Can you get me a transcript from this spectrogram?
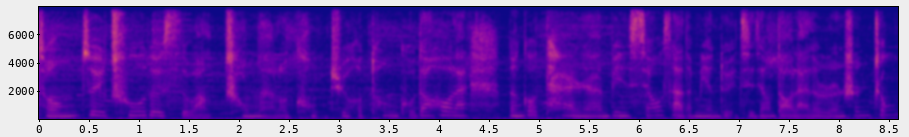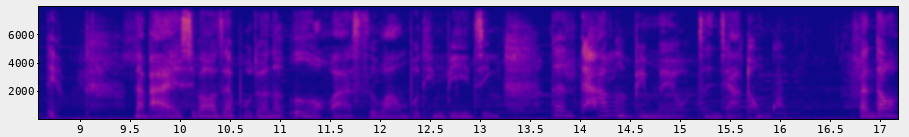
从最初对死亡充满了恐惧和痛苦，到后来能够坦然并潇洒地面对即将到来的人生终点。哪怕癌细胞在不断的恶化，死亡不停逼近，但他们并没有增加痛苦，反倒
